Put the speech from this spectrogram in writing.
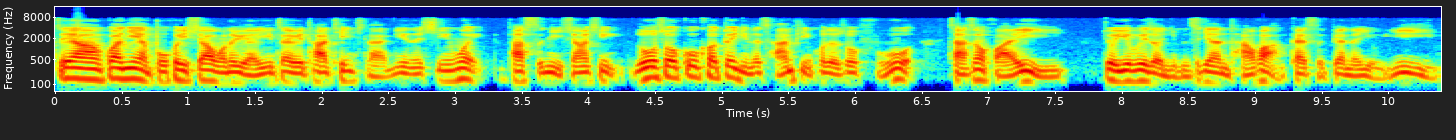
这样观念不会消亡的原因在于它听起来令人欣慰，它使你相信。如果说顾客对你的产品或者说服务产生怀疑，就意味着你们之间的谈话开始变得有意义。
